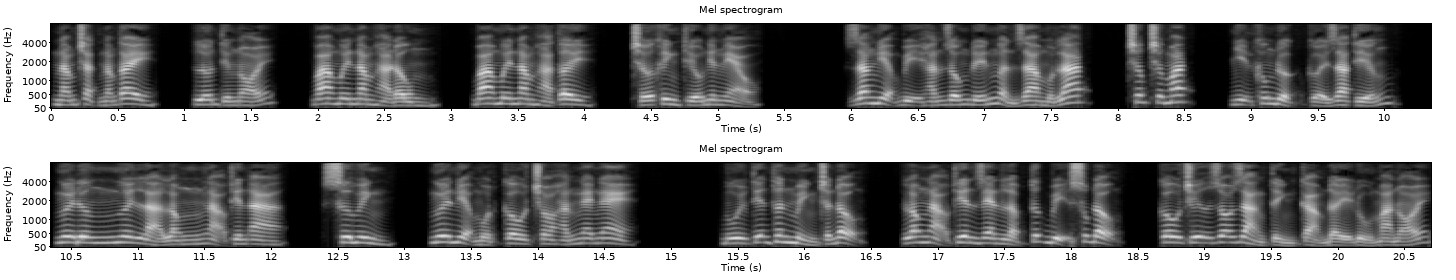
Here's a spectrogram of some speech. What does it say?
nắm chặt nắm tay, lớn tiếng nói, 30 năm Hà Đông, 30 năm Hà Tây, chớ khinh thiếu niên nghèo. Giang Niệm bị hắn giống đến ngẩn ra một lát, chớp chớp mắt, nhịn không được cười ra tiếng, ngươi đương ngươi là Long Ngạo Thiên A, sư minh, ngươi niệm một câu cho hắn nghe nghe. Bùi tiễn thân mình chấn động, Long Ngạo Thiên gen lập tức bị xúc động, câu chữ rõ ràng tình cảm đầy đủ mà nói,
